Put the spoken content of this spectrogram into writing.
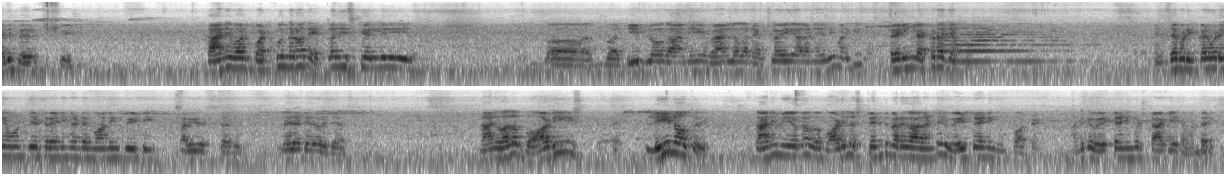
అది ప్రెజెంట్ సిచ్యువేషన్ కానీ వాడు పట్టుకున్న తర్వాత ఎట్లా తీసుకెళ్ళి జీప్లో కానీ వ్యాన్లో కానీ ఎట్లా వేయాలనేది మనకి ట్రైనింగ్లో ఎక్కడా చెప్పం. ఎంతసేపటి ఇక్కడ కూడా ఏముంటుంది ట్రైనింగ్ అంటే మార్నింగ్ పీటీ పరిగెస్తారు లేదంటే ఏదో చేస్తారు. దానివల్ల బాడీ లీన్ అవుతుంది. కానీ మీ యొక్క బాడీలో స్ట్రెంత్ పెరగాలంటే వెయిట్ ట్రైనింగ్ ఇంపార్టెంట్. అందుకే వెయిట్ ట్రైనింగ్ కూడా స్టార్ట్ చేసాం అందరికీ.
